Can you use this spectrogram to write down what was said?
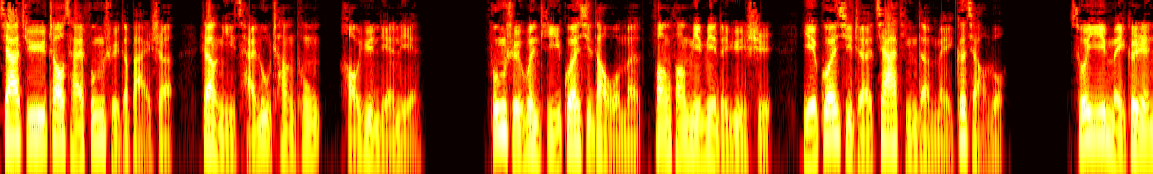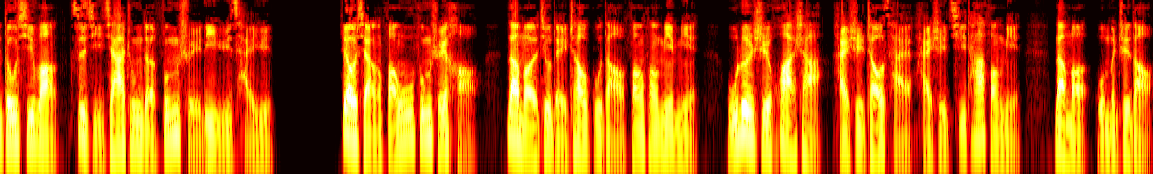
家居招财风水的摆设，让你财路畅通，好运连连。风水问题关系到我们方方面面的运势，也关系着家庭的每个角落。所以每个人都希望自己家中的风水利于财运。要想房屋风水好，那么就得照顾到方方面面，无论是化煞还是招财还是其他方面。那么我们知道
